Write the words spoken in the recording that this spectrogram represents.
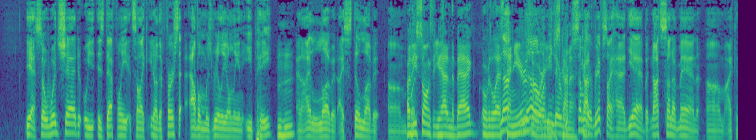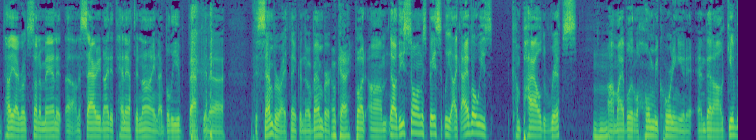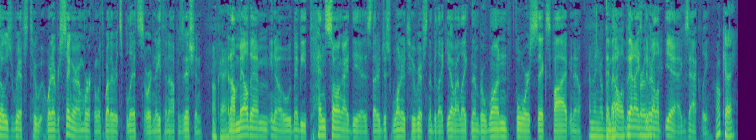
yeah, so Woodshed we, is definitely it's like you know the first album was really only an EP, Mhm. and I love it. I still love it. Um, Are but- these songs that you had in the bag over the last no, ten years? No, or I mean some got, of the riffs I had, yeah, but not "Son of Man." Um, I could tell you, I wrote "Son of Man" at, uh, on a Saturday night at ten after nine, I believe, back in uh, December, I think, or November. Okay. But um, no, these songs basically, like I've always compiled riffs. Mm-hmm. Um, I have a little home recording unit, and then I'll give those riffs to whatever singer I'm working with, whether it's Blitz or Nathan Opposition. Okay. And I'll mail them, you know, maybe 10 song ideas that are just one or two riffs, and they'll be like, yo, I like number one, four, six, five, you know. And then you'll then- develop then, it I further? develop, yeah, exactly. Okay.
